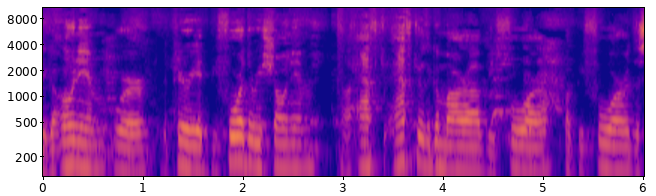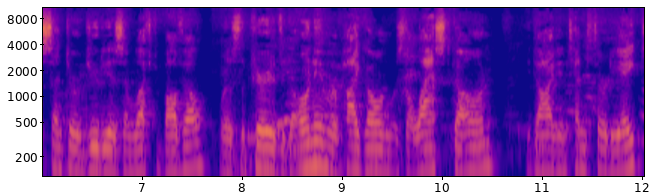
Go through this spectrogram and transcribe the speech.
The Gaonim were the period before the Rishonim, uh, after after the Gemara, before but before the center of Judaism left Bavel, was the period of the Gaonim. Rav Hai Gaon was the last Gaon. He died in 1038.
